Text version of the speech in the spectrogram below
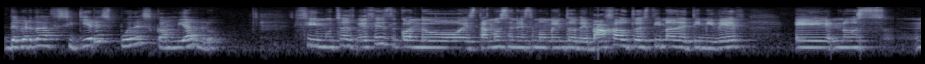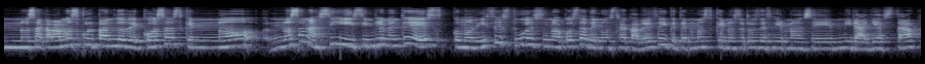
de verdad, si quieres, puedes cambiarlo. Sí, muchas veces cuando estamos en ese momento de baja autoestima, de timidez, eh, nos, nos acabamos culpando de cosas que no, no son así y simplemente es, como dices tú, es una cosa de nuestra cabeza y que tenemos que nosotros decirnos, eh, mira, ya está,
